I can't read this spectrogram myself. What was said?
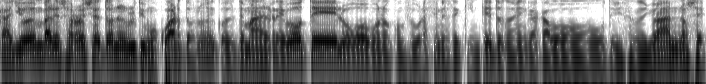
cayó en varios errores, sobre todo en el último cuarto, ¿no? Y con el tema del rebote, luego, bueno, configuraciones de quinteto también que acabó utilizando Joan, no sé.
